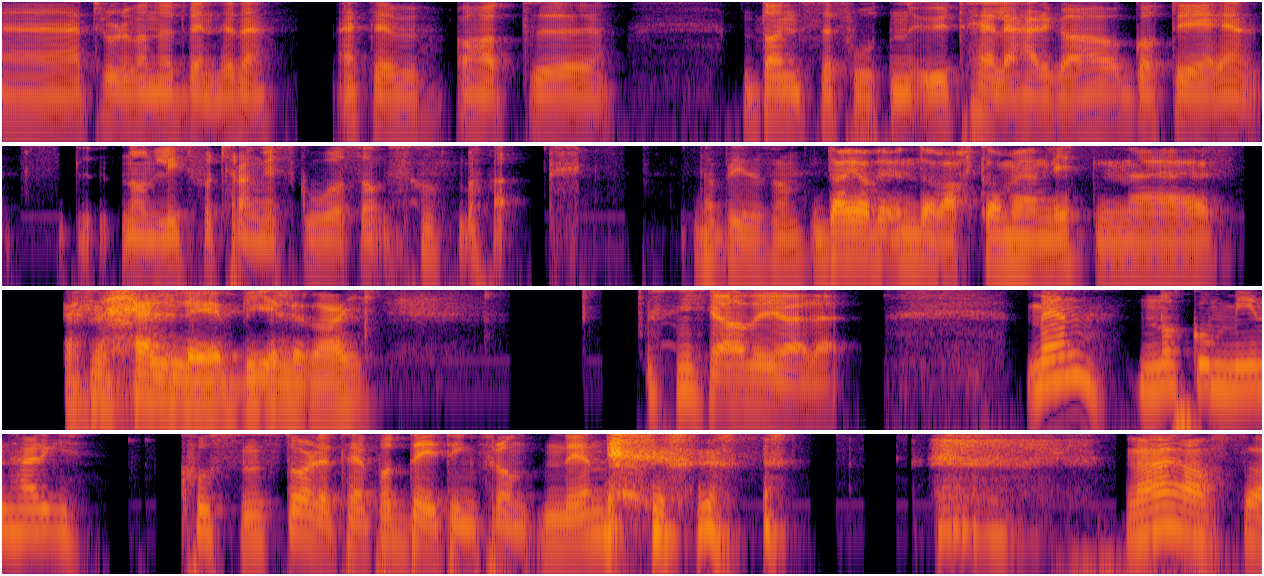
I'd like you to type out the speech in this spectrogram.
Eh, jeg tror det var nødvendig, det. Etter å ha hatt eh, dansefoten ut hele helga og gått i en, noen litt for trange sko og sånn, så Da blir det sånn. Da gjør det underverker med en liten uh, en hellig hviledag. ja, det gjør det. Men nok om min helg. Hvordan står det til på datingfronten din? Nei, altså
